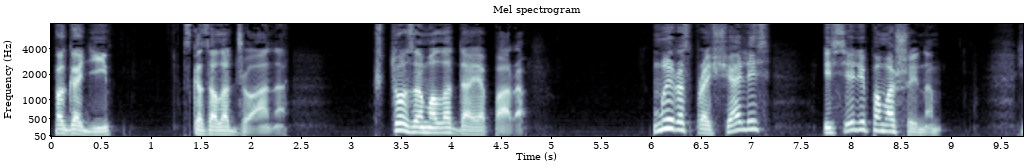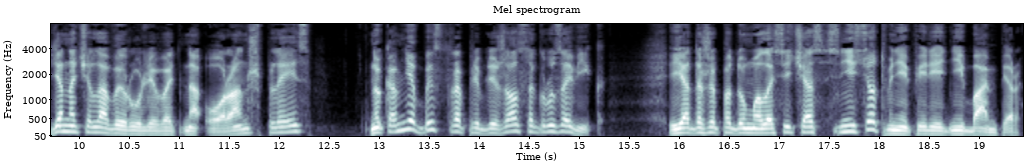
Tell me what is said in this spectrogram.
«Погоди», — сказала Джоанна. «Что за молодая пара?» Мы распрощались и сели по машинам я начала выруливать на Оранж Плейс, но ко мне быстро приближался грузовик, я даже подумала, сейчас снесет мне передний бампер.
